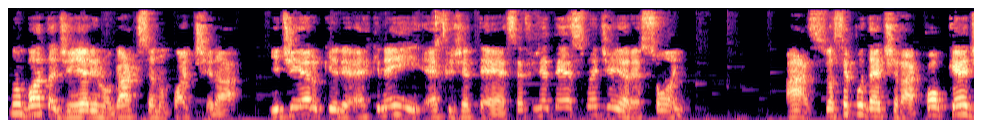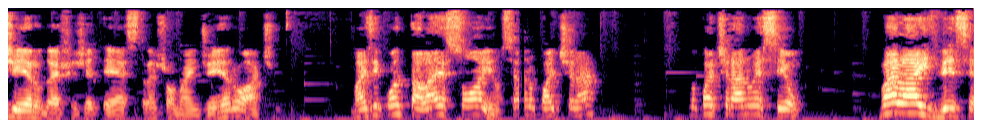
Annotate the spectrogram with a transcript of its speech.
Não bota dinheiro em lugar que você não pode tirar. E dinheiro que é que nem FGTS. FGTS não é dinheiro, é sonho. Ah, se você puder tirar qualquer dinheiro do FGTS transformar em dinheiro, ótimo. Mas enquanto está lá é sonho, você não pode tirar. Não pode tirar, não é seu. Vai lá e vê se.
